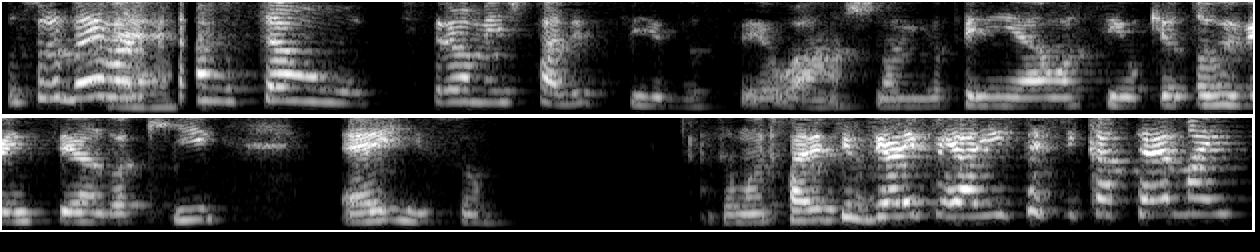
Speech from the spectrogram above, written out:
Os problemas é. são, são, extremamente parecidos, eu acho, na minha opinião. Assim, o que eu estou vivenciando aqui é isso. São muito parecidos. E aí, aí você fica até mais,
